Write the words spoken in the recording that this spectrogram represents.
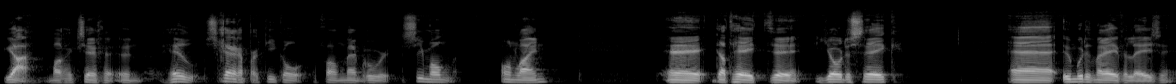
ja, mag ik zeggen, een heel scherp artikel van mijn broer Simon online. Uh, dat heet uh, Jodenstreek. Uh, u moet het maar even lezen,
